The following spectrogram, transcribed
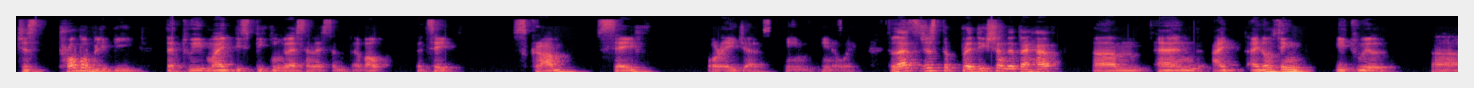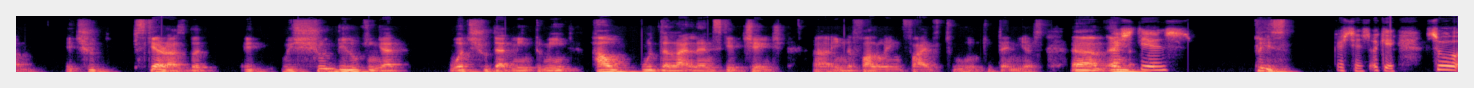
just probably be that we might be speaking less and less about, let's say, Scrum, SAFe, or Agile in, in a way. So that's just the prediction that I have. Um, and I, I don't think it will, um, it should scare us, but it, we should be looking at what should that mean to me? How would the landscape change? Uh, in the following five to, to 10 years. Um, Questions? Please. Questions. Okay. So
